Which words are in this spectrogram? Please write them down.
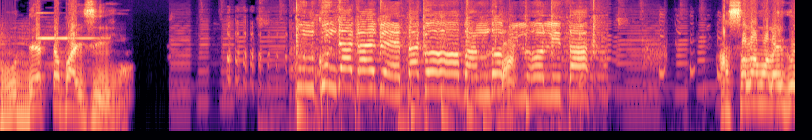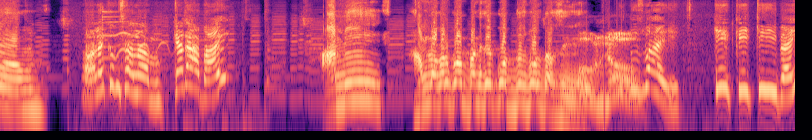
বুদ্ধি একটা পাইছি। কোন কোন জাগায় বেতা গো বান্ধবী ললিতা আসসালামু আলাইকুম। ওয়ালাইকুম সালাম। কেডা ভাই? আমি হামলাকল কোম্পানি থেকে কদ্দুস বলতাছি। বুঝ ভাই কি কি কি ভাই?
